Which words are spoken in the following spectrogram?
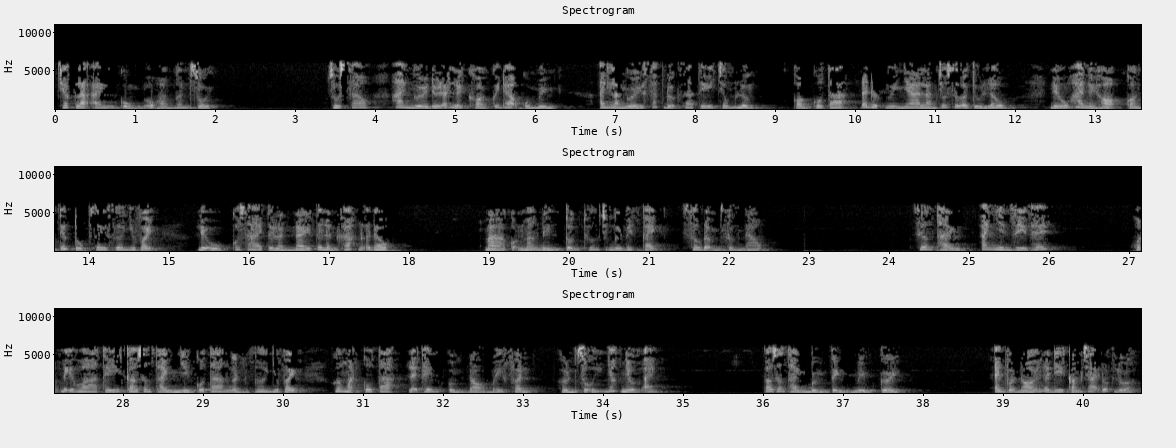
Chắc là anh cùng Đỗ Hoàng Ngân rồi. Dù sao, hai người đều đã lệch khỏi quỹ đạo của mình. Anh là người sắp được ra thế chống lưng, còn cô ta đã được người nhà làm chỗ dựa từ lâu. Nếu hai người họ còn tiếp tục dây dưa như vậy, liệu có sai từ lần này tới lần khác nữa đâu? Mà còn mang đến tổn thương cho người bên cạnh, sâu đậm rừng nào? Dương Thành, anh nhìn gì thế? Khuất Mỹ Hoa thấy Cao Dương Thành nhìn cô ta ngẩn ngơ như vậy, gương mặt cô ta lại thêm ửng đỏ mấy phần, hờn dỗi nhắc nhở anh. Cao Dương Thành bừng tỉnh mỉm cười. Em vừa nói là đi cắm trại đốt lửa.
